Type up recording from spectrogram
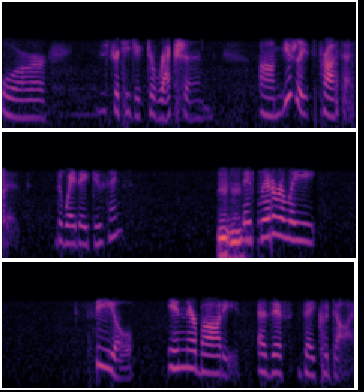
or strategic direction, um, usually it's processes, the way they do things. Mm-hmm. They literally feel in their bodies as if they could die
